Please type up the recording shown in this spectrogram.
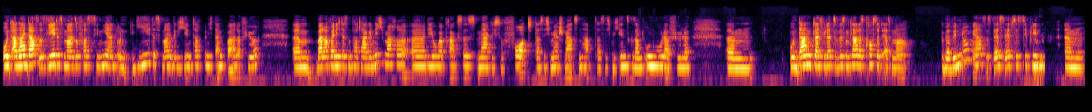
und allein das ist jedes Mal so faszinierend und jedes Mal, wirklich jeden Tag bin ich dankbar dafür. Ähm, weil auch wenn ich das ein paar Tage nicht mache, äh, die Yoga-Praxis, merke ich sofort, dass ich mehr Schmerzen habe, dass ich mich insgesamt unwohler fühle. Ähm, und dann gleich wieder zu wissen, klar, das kostet erstmal Überwindung, ja, es ist Selbstdisziplin, mhm. ähm,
